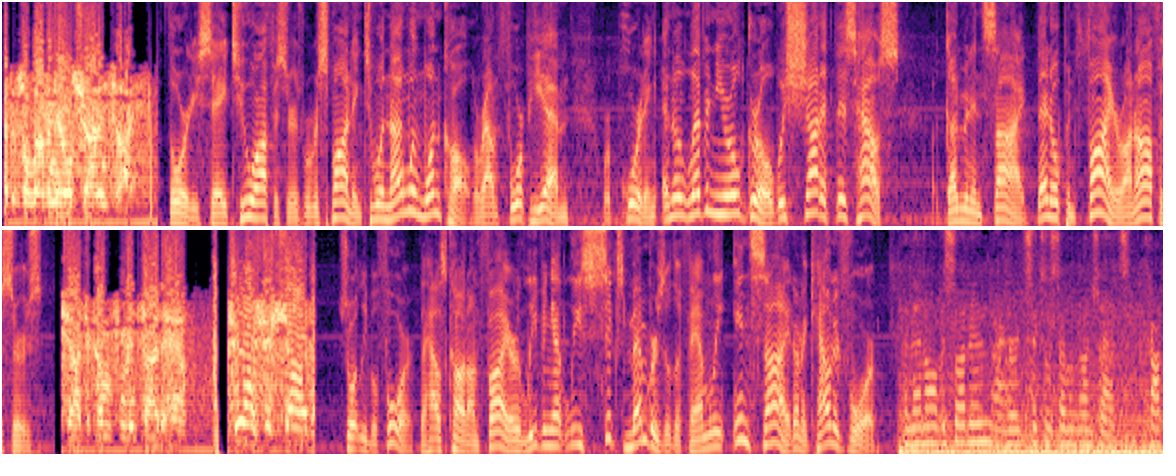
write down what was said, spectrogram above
There was an 11 year old shot inside. Authorities say two officers were responding to a 911 call around 4 p.m. reporting an 11 year old girl was shot at this house. A gunman inside then opened fire on officers. Shots are coming from inside the house. Two officers shot. Shortly before, the house caught on fire, leaving at least six members of the family inside unaccounted for. And then all of a sudden, I heard six or seven gunshots. Cop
